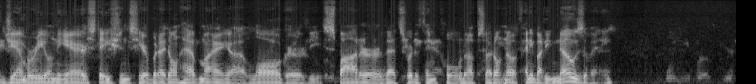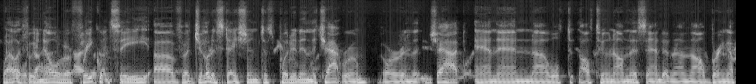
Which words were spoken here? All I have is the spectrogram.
jamboree on the air stations here, but I don't have my uh, log or the spotter or that sort of thing pulled up. So I don't know if anybody knows of any. Well, if we know of a frequency of a JOTA station, just put it in the chat room or in the chat, and then uh, we'll t- I'll tune on this end, and then I'll bring up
